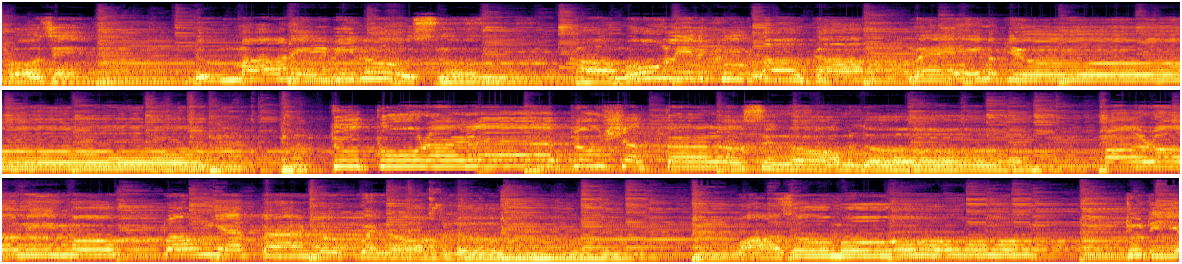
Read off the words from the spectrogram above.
frozen လူမနေပြီလို့ဆိုခါမိုးလေးတစ်ခုအောက်ကမိတ်မပြိုသူကိုယ်တိုင်လည်းပြုံးရှက်တန်လို့စင်တော့မလို့ ပါရမီမို့ပုံရပန်းတို့ပွင့်တော့မလို့ဝါဆိုမို့ဒုတိယ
